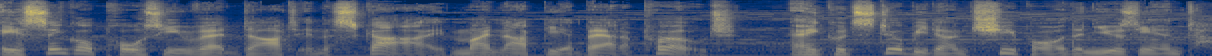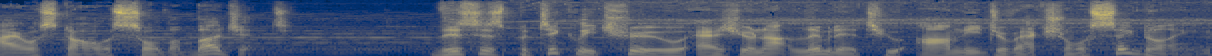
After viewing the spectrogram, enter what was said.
A single pulsing red dot in the sky might not be a bad approach, and could still be done cheaper than using an entire star's solar budget. This is particularly true as you're not limited to omnidirectional signaling,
